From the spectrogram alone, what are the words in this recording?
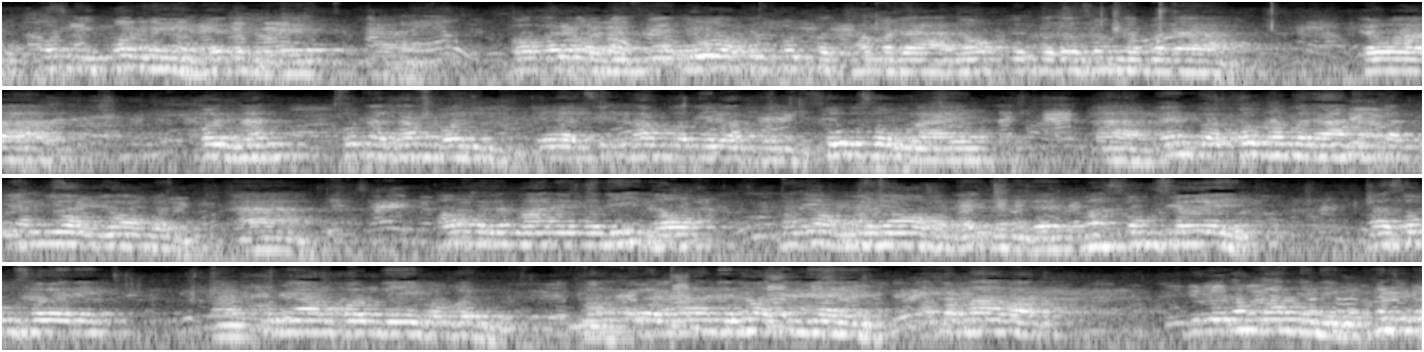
คคลอีกคนหนึงได้ถึงเลยอ่าเพราะกระโดดนั้นแม่รู้ว่าเป็นคนธรรมดาเนาะเป็นประชาชนธรรมดา แต่ว่าคนนั้นคุณธรรมคนเรียกว่าสิ่งธรรมปฏิบัติคนสูงส่งหลายอ่าแม้แต่คนธรรมดามันก็ยังย่องย่องคนอ่าเขาคนมาในวันนี้เนาะ มาย่องมาย่อคนนี้จะได้มาส่งเสยมาส่งเสยนี่คุณงามคนดีของคนเกิดมาในนอกจังใหญ่อาตมาว่าทำงานอย่างนี้ไม่เค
